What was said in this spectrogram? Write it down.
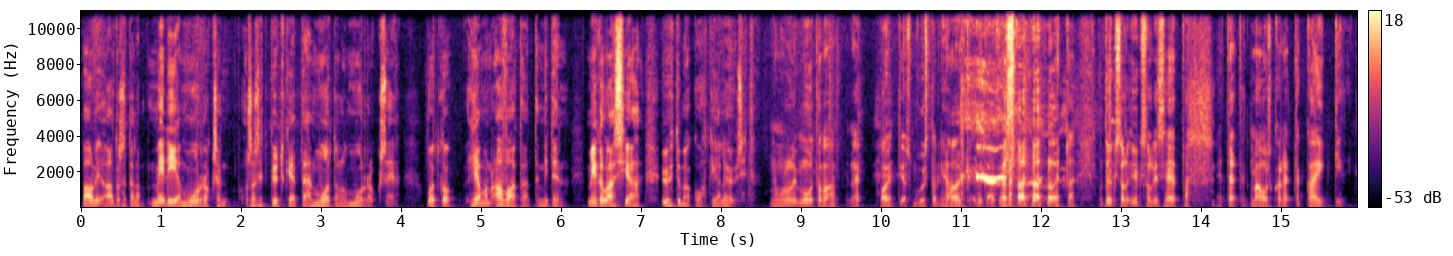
Pauli Aaltosa, täällä median murroksen osasit kytkeä tähän muotoilun murrokseen. Voitko hieman avata, että miten, minkälaisia yhtymäkohtia löysit? No mulla oli muutama pointti, jos muistan ihan oikein, mitä tässä että, Mutta yksi oli, yksi oli se, että, että, että, että mä uskon, että kaikki –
